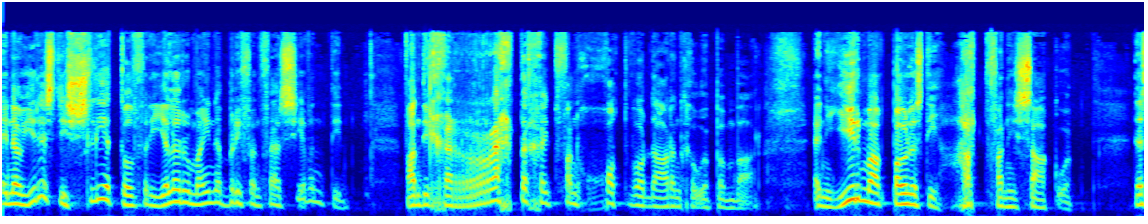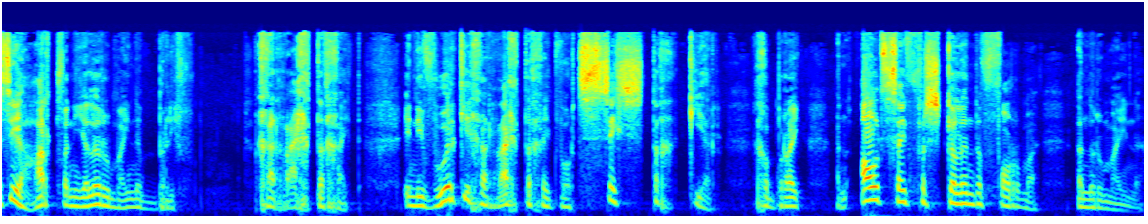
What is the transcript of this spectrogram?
En nou hier is die sleutel vir die hele Romeine brief in vers 17. Want die geregtigheid van God word daarin geopenbaar. En hier maak Paulus die hart van die saak oop. Dis die hart van die hele Romeine brief. Geregtigheid. En die woordjie geregtigheid word 60 keer gebruik in al sy verskillende forme in Romeine.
